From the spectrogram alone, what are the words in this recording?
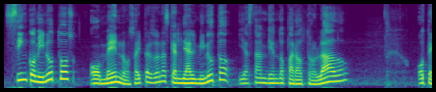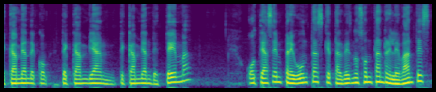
cinco minutos o menos. Hay personas que al minuto ya están viendo para otro lado o te cambian de, te cambian, te cambian de tema o te hacen preguntas que tal vez no son tan relevantes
